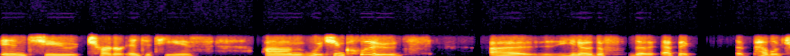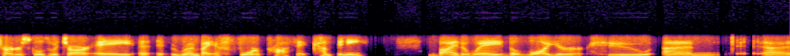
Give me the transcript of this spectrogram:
into charter entities, um, which includes uh, you know, the the Epic public charter schools, which are a, a run by a for-profit company. By the way, the lawyer who um, uh,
